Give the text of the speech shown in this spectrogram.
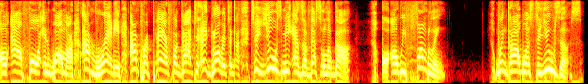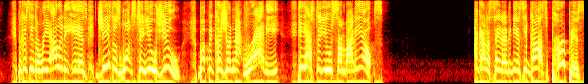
on aisle four in Walmart. I'm ready. I'm prepared for God to, hey, glory to God, to use me as a vessel of God. Or are we fumbling when God wants to use us? Because see, the reality is Jesus wants to use you, but because you're not ready, he has to use somebody else. I got to say that again. See, God's purpose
